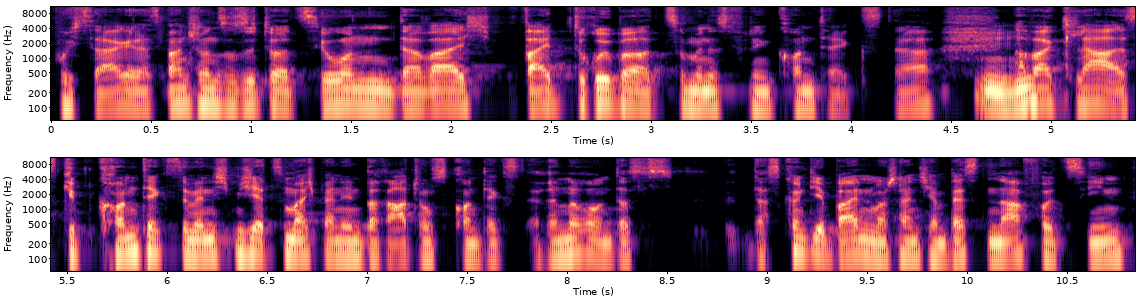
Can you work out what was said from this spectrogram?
wo ich sage, das waren schon so Situationen, da war ich weit drüber, zumindest für den Kontext. Ja. Mhm. Aber klar, es gibt Kontexte, wenn ich mich jetzt zum Beispiel an den Beratungskontext erinnere, und das, das könnt ihr beiden wahrscheinlich am besten nachvollziehen.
